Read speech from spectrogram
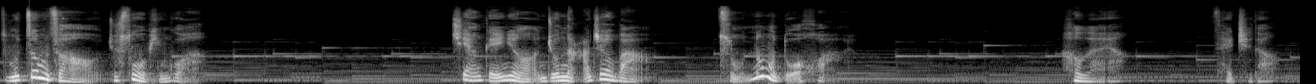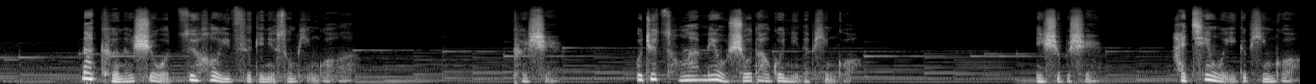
怎么这么早就送我苹果啊？既然给你了，你就拿着吧，怎么那么多话呀？后来啊，才知道，那可能是我最后一次给你送苹果了。可是。我却从来没有收到过你的苹果，你是不是还欠我一个苹果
